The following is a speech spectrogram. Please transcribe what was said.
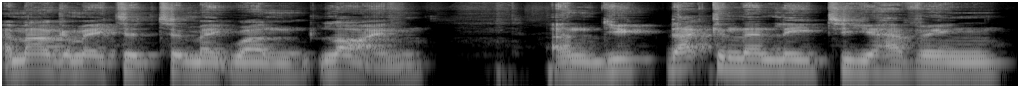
amalgamated to make one line. And you that can then lead to you having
